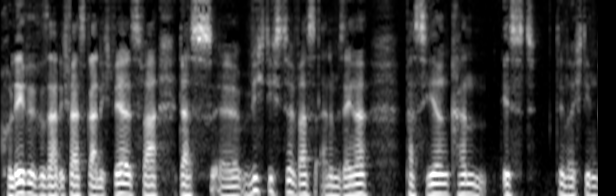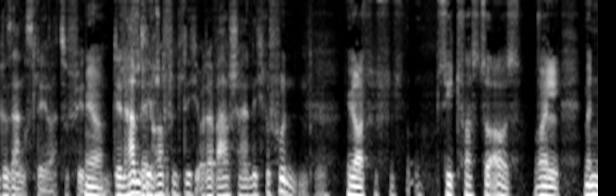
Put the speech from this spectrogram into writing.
Kollege gesagt, ich weiß gar nicht wer es war, das äh, Wichtigste, was einem Sänger passieren kann, ist, den richtigen Gesangslehrer zu finden. Ja, den haben Sie richtig. hoffentlich oder wahrscheinlich gefunden. Ja, es sieht fast so aus, weil man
